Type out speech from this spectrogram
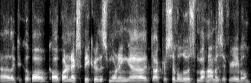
Uh, I'd like to call, call upon our next speaker this morning, uh, Dr. Sybil Lewis from Bahamas, if you're able.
